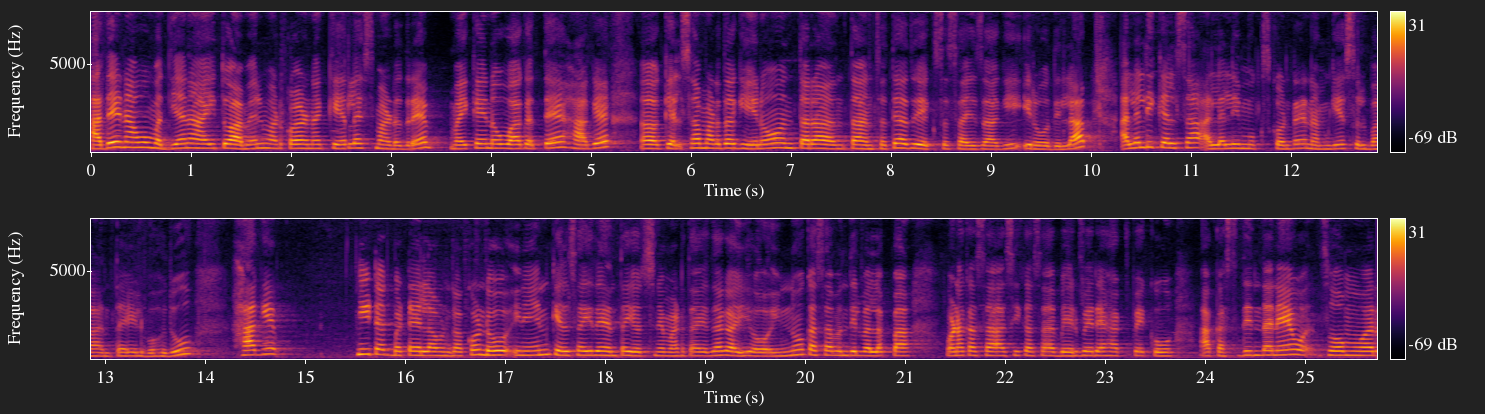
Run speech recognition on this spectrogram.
ಅದೇ ನಾವು ಮಧ್ಯಾಹ್ನ ಆಯಿತು, ಆಮೇಲೆ ಮಾಡ್ಕೊಳ್ಳೋಣ ಕೇರ್ಲೆಸ್ ಮಾಡಿದ್ರೆ ಮೈಕೈ ನೋವಾಗುತ್ತೆ. ಹಾಗೆ ಕೆಲಸ ಮಾಡಿದಾಗ ಏನೋ ಒಂಥರ ಅಂತ ಅನಿಸುತ್ತೆ. ಅದು ಎಕ್ಸಸೈಸ್ ಆಗಿ ಇರೋದಿಲ್ಲ. ಅಲ್ಲಲ್ಲಿ ಕೆಲಸ, ಅಲ್ಲಲ್ಲಿ ಮುಗಿಸ್ಕೊಂಡ್ರೆ ನಮಗೆ ಸುಲಭ ಅಂತ ಹೇಳ್ಬಹುದು. ಹಾಗೆ ನೀಟಾಗಿ ಬಟ್ಟೆ ಎಲ್ಲ ಒಣಗಾಕೊಂಡು ಇನ್ನೇನು ಕೆಲಸ ಇದೆ ಅಂತ ಯೋಚನೆ ಮಾಡ್ತಾ ಇದ್ದಾಗ, ಅಯ್ಯೋ, ಇನ್ನೂ ಕಸ ಬಂದಿಲ್ವಲ್ಲಪ್ಪ? ಒಣ ಕಸ, ಹಸಿ ಕಸ ಬೇರೆ ಬೇರೆ ಹಾಕಬೇಕು. ಆ ಕಸದಿಂದನೇ ಸೋಮವಾರ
